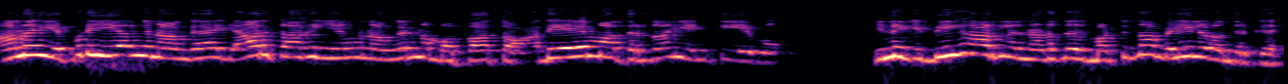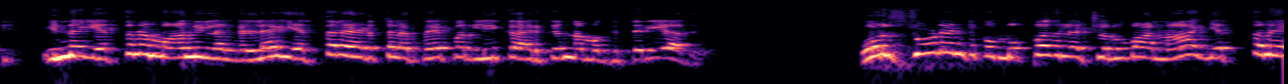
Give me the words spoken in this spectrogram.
ஆனா எப்படி இயங்குனாங்க? யாருக்காக இயங்குனாங்கன்னு நம்ம பார்த்தோம். அதே மாதிரி தான் என்டிஏவும் இன்னைக்கு பீகார்ல நடந்தது மட்டும்தான் வெளியில வந்திருக்கு. இன்னும் எத்தனை மாநிலங்கள்ல எத்தனை இடத்துல பேப்பர் லீக் ஆயிருக்குன்னு நமக்கு தெரியாது. ஒரு ஸ்டூடெண்ட்டுக்கு முப்பது லட்சம் ரூபாய்னா எத்தனை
